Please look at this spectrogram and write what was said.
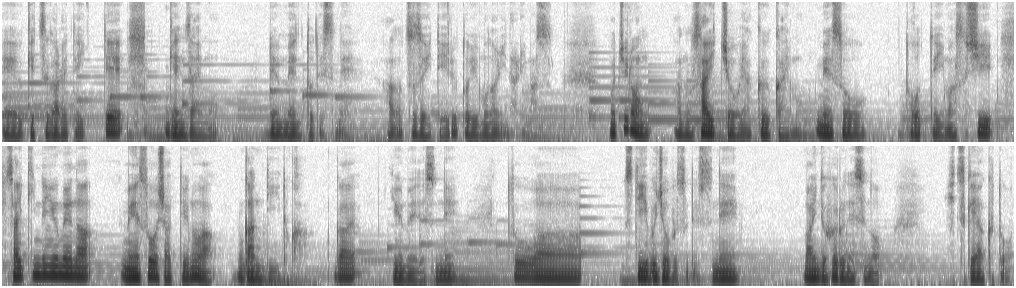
え受け継がれていって現在も連綿とですねあの続いているというものになります。もちろんあの最澄や空海も瞑想を通っていますし最近で有名な瞑想者っていうのはガンディとかが有名ですね。あとはスティーブ・ジョブズですね。マインドフルネスの火付け役と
